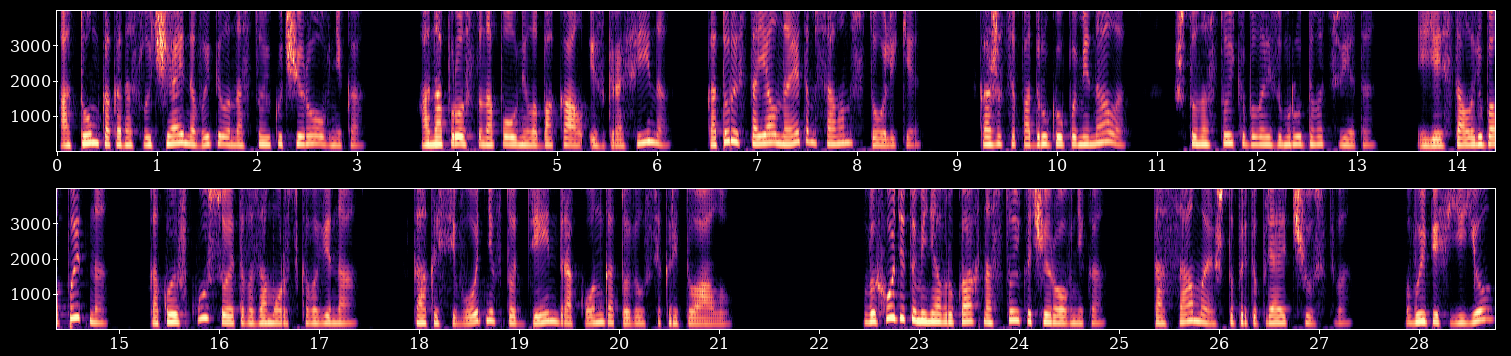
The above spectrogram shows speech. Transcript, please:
о том, как она случайно выпила настойку чаровника. Она просто наполнила бокал из графина, который стоял на этом самом столике. Кажется, подруга упоминала, что настойка была изумрудного цвета, и ей стало любопытно, какой вкус у этого заморского вина. Как и сегодня, в тот день дракон готовился к ритуалу. Выходит у меня в руках настойка чаровника, та самая, что притупляет чувства. Выпив ее,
